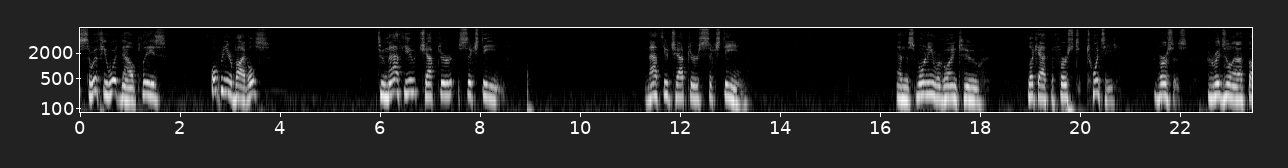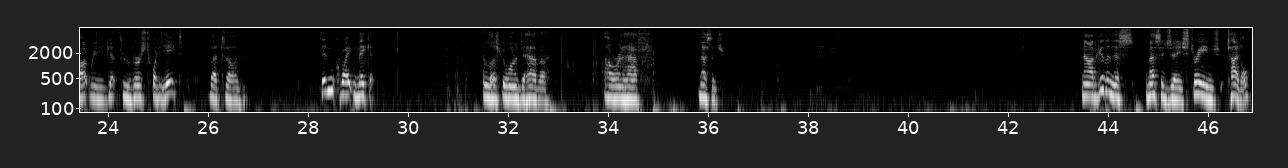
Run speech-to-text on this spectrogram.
So, if you would now, please open your Bibles to Matthew chapter 16. Matthew chapter 16. And this morning we're going to look at the first 20 verses. Originally, I thought we'd get through verse 28, but um, didn't quite make it unless we wanted to have a hour and a half message. Now, I've given this message a strange title,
